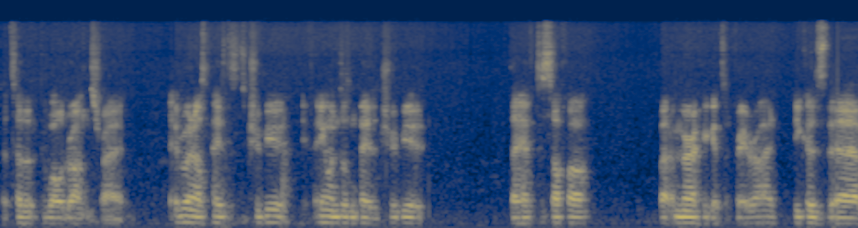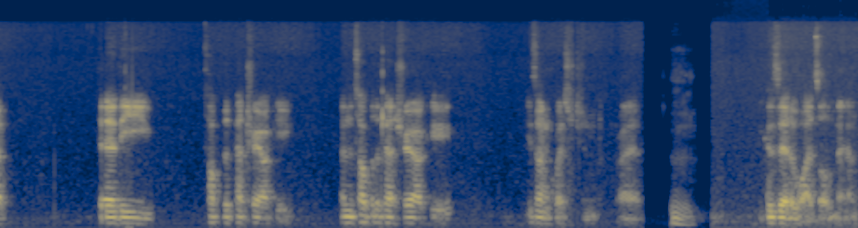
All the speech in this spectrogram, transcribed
that's how the, the world runs right everyone else pays the tribute if anyone doesn't pay the tribute they have to suffer but america gets a free ride because they're they're the top of the patriarchy and the top of the patriarchy is unquestioned right Hmm. because they're the wise old man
